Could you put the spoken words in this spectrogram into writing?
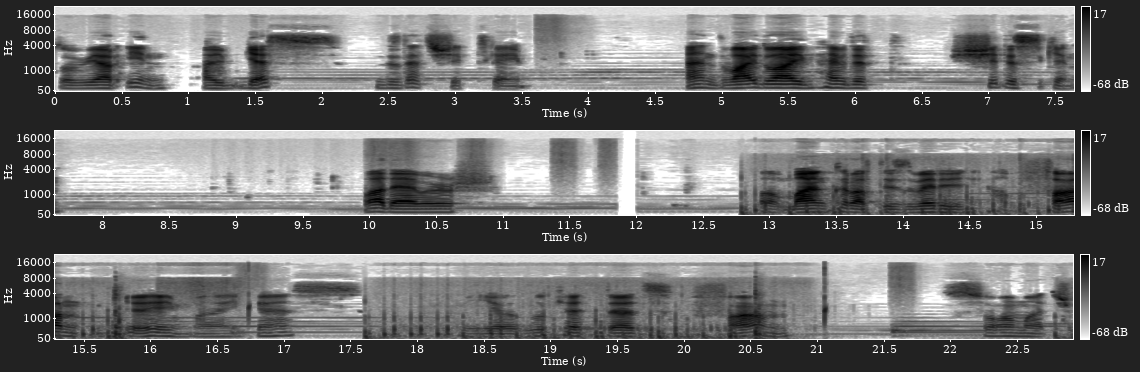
So we are in, I guess. Is that shit game? And why do I have that shitty skin? Whatever. Oh, Minecraft is very fun game, I guess. Yeah, look at that fun. So much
